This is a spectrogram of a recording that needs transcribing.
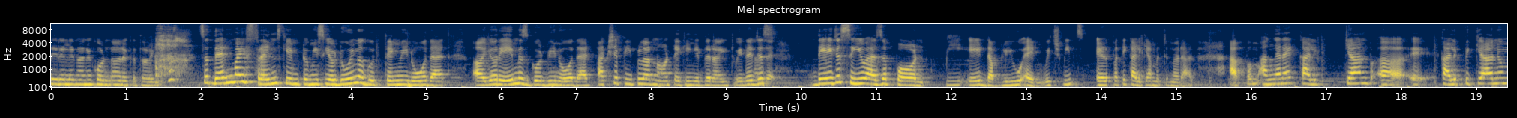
തരില്ലേ ഞാൻ കൊണ്ടുപോകാനൊക്കെ തുടങ്ങി. So then my friends came to me see you doing a good thing we know that your aim is good we know that പക്ഷേ people are not taking it the right way the just they just see you as a pawn P A W N which means എളുപ്പത്തിൽ കളിക്കാൻ പറ്റുന്ന ഒരാൾ. അപ്പം അങ്ങനെ കളിക്കാൻ കളിപ്പിക്കാനും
